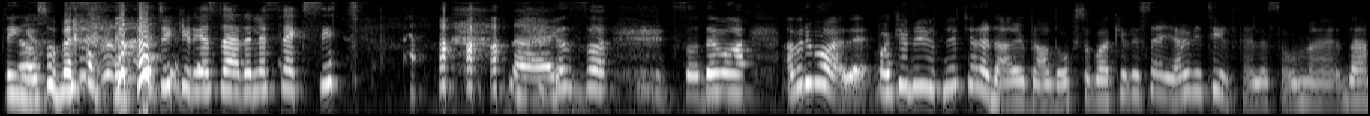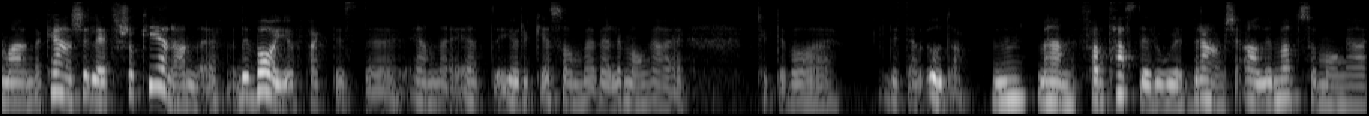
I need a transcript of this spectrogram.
Det är ingen ja. som tycker det är särdeles sexigt. Nej. så, så det var, ja, men det var, man kunde utnyttja det där ibland också. Man kunde säga det vid tillfällen som, eh, där man kanske lät chockerande. Det var ju faktiskt eh, en, ett yrke som väldigt många tyckte var lite udda. Mm. Men fantastiskt rolig bransch. Jag har aldrig mött så många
